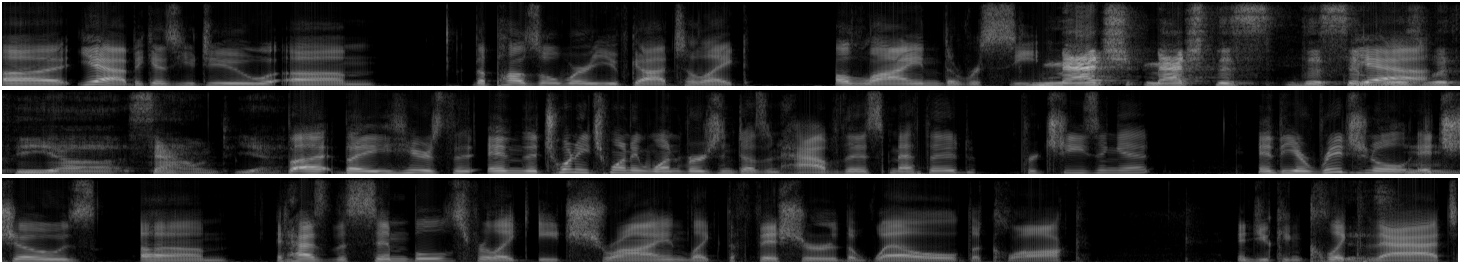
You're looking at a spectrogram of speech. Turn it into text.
Uh, yeah, because you do um the puzzle where you've got to like align the receipt. Match match this the symbols Yeah. with the uh, sound. Yeah. But but here's the and the 2021 version doesn't have this method for cheesing it. In the original, it Mhm. shows um it has the symbols for like each shrine, like the fisher, the well, the clock, and you can click Yes. that,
